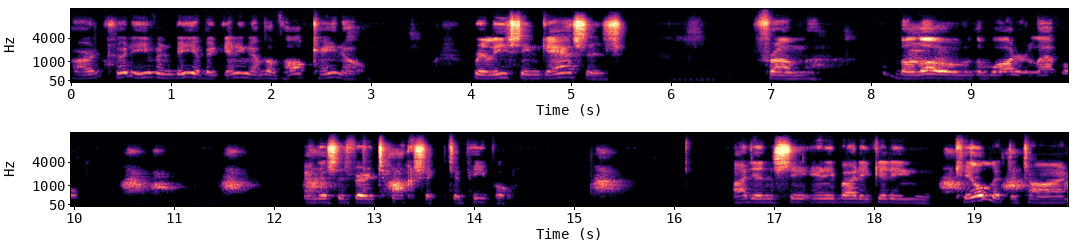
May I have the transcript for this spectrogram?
or it could even be a beginning of a volcano releasing gases from below the water level. And this is very toxic to people. I didn't see anybody getting killed at the time,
